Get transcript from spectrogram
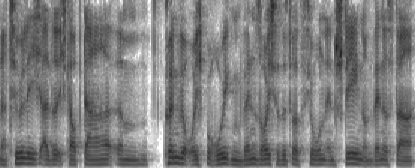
Natürlich, also ich glaube, da ähm, können wir euch beruhigen, wenn solche Situationen entstehen und wenn es da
